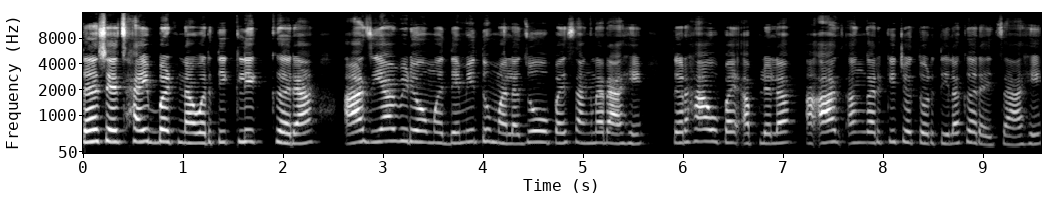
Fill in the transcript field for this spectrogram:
तसेच हाईप बटनावरती क्लिक करा. आज या व्हिडिओमध्ये मी तुम्हाला जो उपाय सांगणार आहे तर हा उपाय आपल्याला आज अंगारकी चतुर्थीला करायचा आहे.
